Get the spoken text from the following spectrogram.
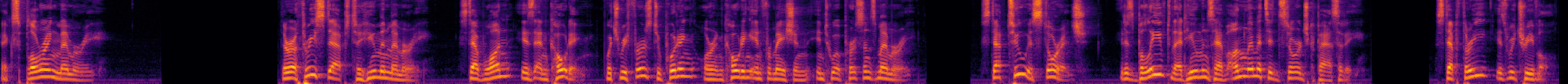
Exploring Memory There are three steps to human memory. Step one is encoding, which refers to putting or encoding information into a person's memory. Step two is storage. It is believed that humans have unlimited storage capacity. Step three is retrieval,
